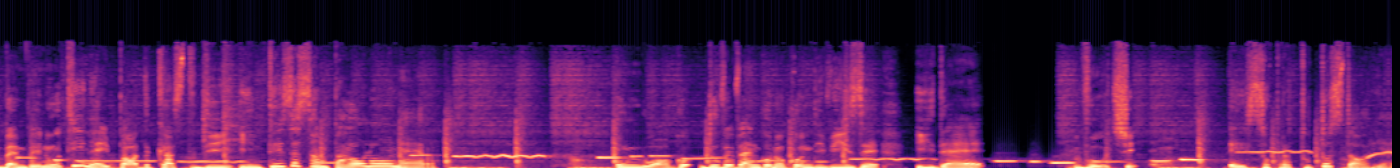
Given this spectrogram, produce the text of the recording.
Benvenuti nei podcast di Intesa San Paolo On Air, un luogo dove vengono condivise idee, voci e soprattutto storie.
